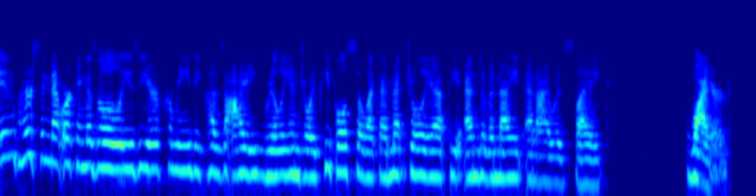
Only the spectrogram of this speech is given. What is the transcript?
in-person networking is a little easier for me because I really enjoy people. So like I met Julia at the end of a night and I was like wired.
